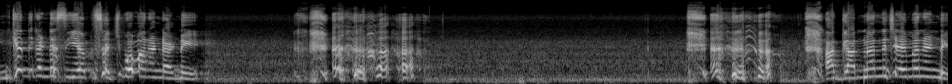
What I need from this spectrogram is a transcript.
ఇంకెందుకంటే సీఎం చచ్చిపోమానండి అండి ఆ గన్మెన్ చేయమనండి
